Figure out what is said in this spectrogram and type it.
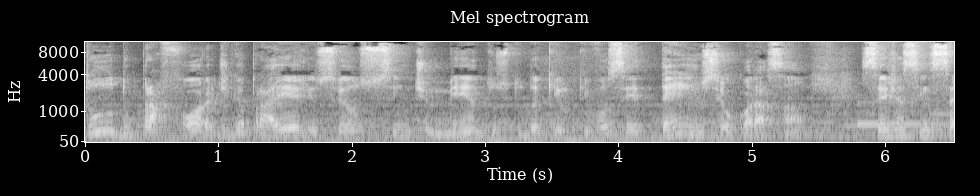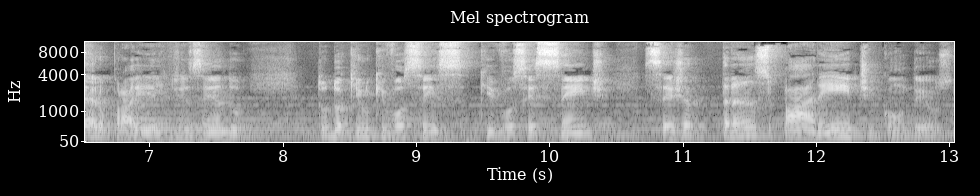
tudo para fora, diga para ele os seus sentimentos, tudo aquilo que você tem no seu coração. Seja sincero para ele, dizendo tudo aquilo que você, que você sente. Seja transparente com Deus.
